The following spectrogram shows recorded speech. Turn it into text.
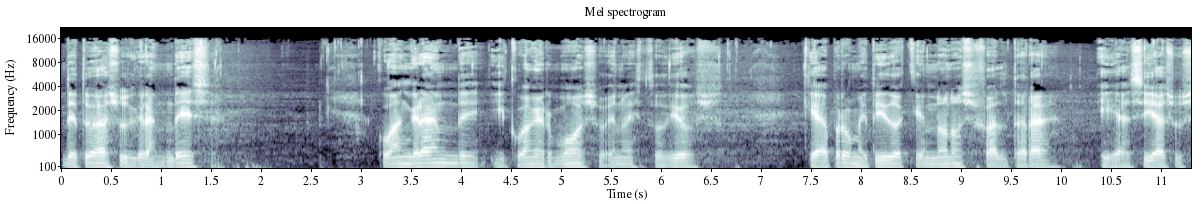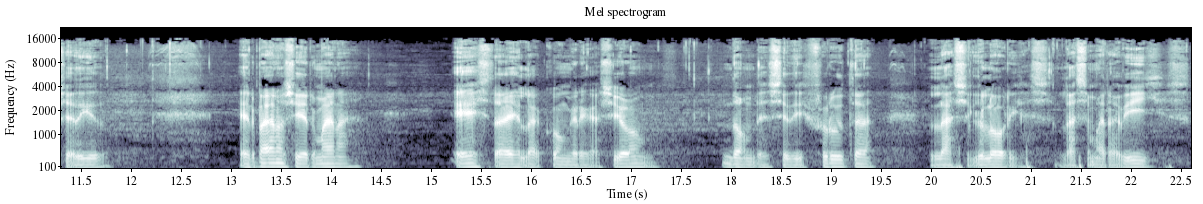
de todas sus grandezas. Cuán grande y cuán hermoso es nuestro Dios, que ha prometido que no nos faltará y así ha sucedido. Hermanos y hermanas, esta es la congregación donde se disfruta las glorias, las maravillas.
